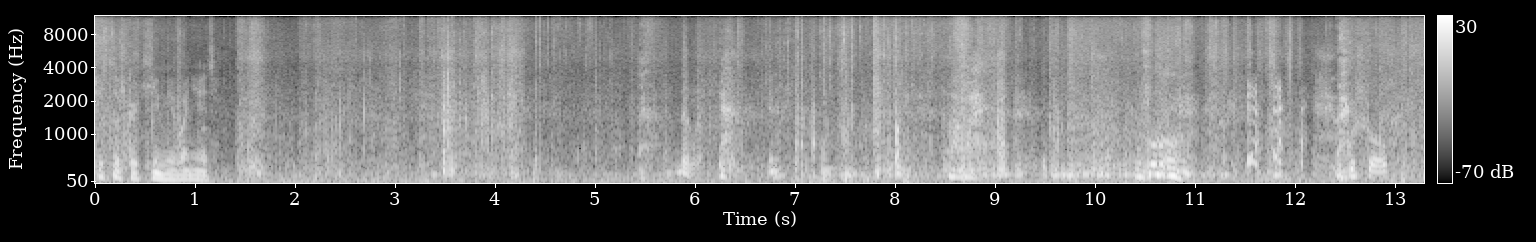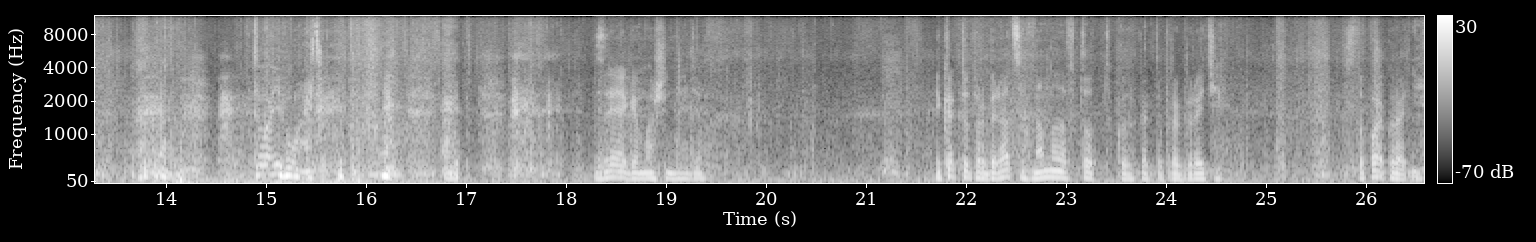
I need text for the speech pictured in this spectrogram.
Чувствуешь, как химия воняет? Давай. Ушел. твою мать. Зря я гамаши не одел. И как тут пробираться? Нам надо в тот, куда как-то пробирайте. Ступай аккуратней.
